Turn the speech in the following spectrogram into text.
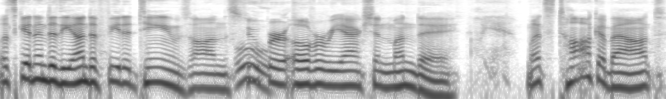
Let's get into the undefeated teams on Super Overreaction Monday. Oh yeah. Let's talk about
